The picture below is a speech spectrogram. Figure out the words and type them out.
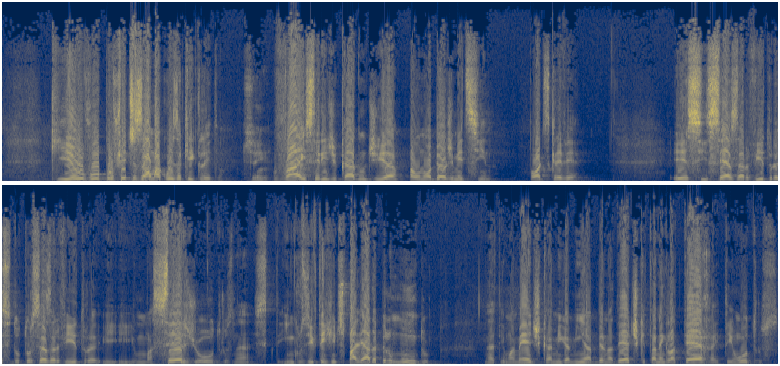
que eu vou profetizar uma coisa aqui, Cleiton. Sim. Vai ser indicado um dia ao Nobel de Medicina. Pode escrever. Esse César Vitor, esse doutor César Vitor e, e uma série de outros, né? inclusive tem gente espalhada pelo mundo né? Tem uma médica, amiga minha, Bernadette, que está na Inglaterra, e tem outros.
